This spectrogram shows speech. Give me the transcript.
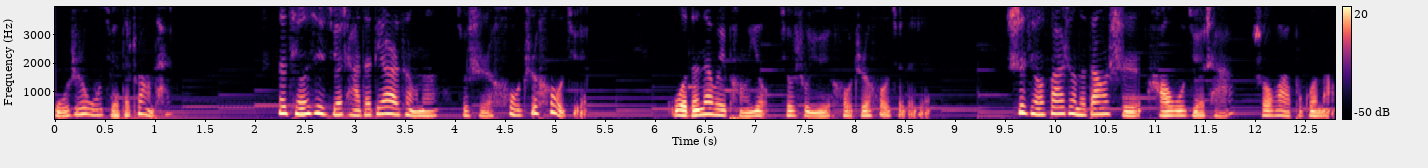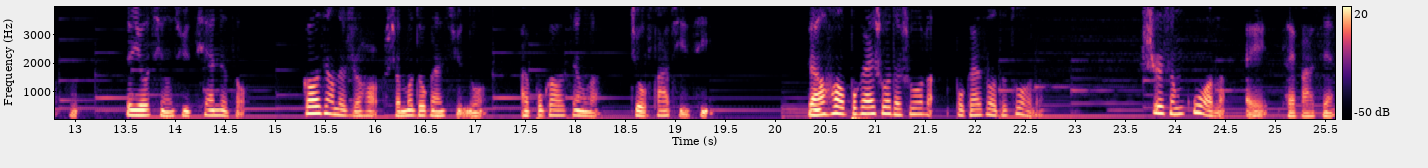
无知无觉的状态。那情绪觉察的第二层呢，就是后知后觉。我的那位朋友就属于后知后觉的人，事情发生的当时毫无觉察，说话不过脑子，任由情绪牵着走。高兴的时候什么都敢许诺，而不高兴了就发脾气，然后不该说的说了，不该做的做了。事情过了，哎，才发现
